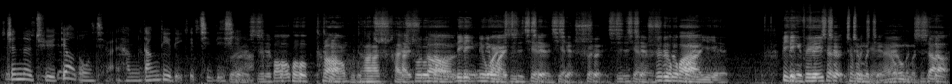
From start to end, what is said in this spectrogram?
真的去调动起来他们当地的一个积极性啊。其实包括特朗普，他还说到另另外是减减税。其实减税的话也并非这这么简单。我们知道，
